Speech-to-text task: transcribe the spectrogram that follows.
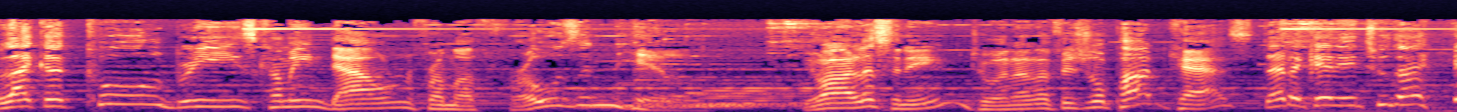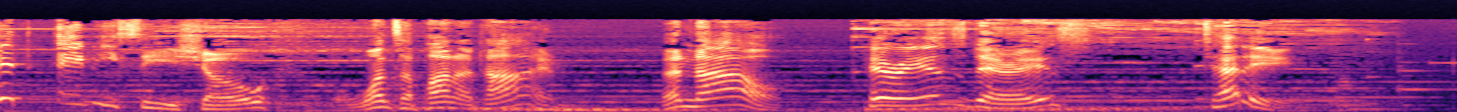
like a cool breeze coming down from a frozen hill. You are listening to an unofficial podcast dedicated to the hit ABC show Once Upon a Time. And now, here he is, Darius, Teddy.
